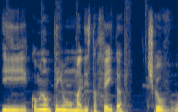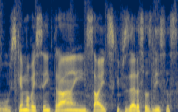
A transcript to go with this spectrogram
E como eu não tenho uma lista feita, acho que o, o esquema vai ser entrar em sites que fizeram essas listas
